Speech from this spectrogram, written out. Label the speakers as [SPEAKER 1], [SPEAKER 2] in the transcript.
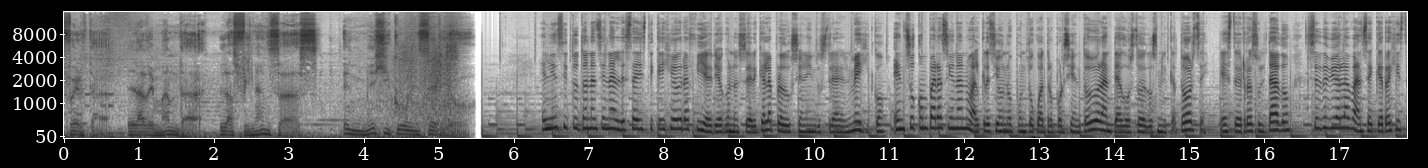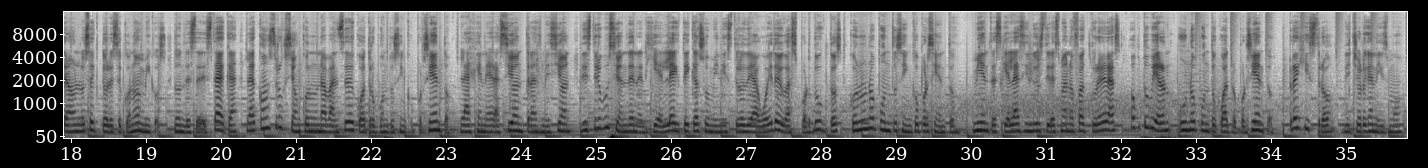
[SPEAKER 1] oferta, la demanda, las finanzas. En México en serio
[SPEAKER 2] el Instituto Nacional de Estadística y Geografía dio a conocer que la producción industrial en México, en su comparación anual, creció 1.4% durante agosto de 2014. Este resultado se debió al avance que registraron los sectores económicos, donde se destaca la construcción con un avance de 4.5%, la generación, transmisión, distribución de energía eléctrica, suministro de agua y de gas por ductos con 1.5%, mientras que las industrias manufactureras obtuvieron 1.4%, registró dicho organismo.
